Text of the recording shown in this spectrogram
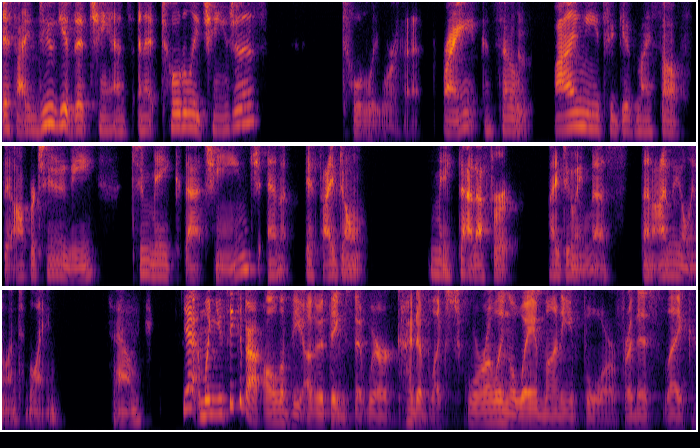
If I do give it a chance and it totally changes, totally worth it. Right. And so yeah. I need to give myself the opportunity to make that change. And if I don't make that effort by doing this, then I'm the only one to blame. So yeah, and when you think about all of the other things that we're kind of like squirreling away money for, for this like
